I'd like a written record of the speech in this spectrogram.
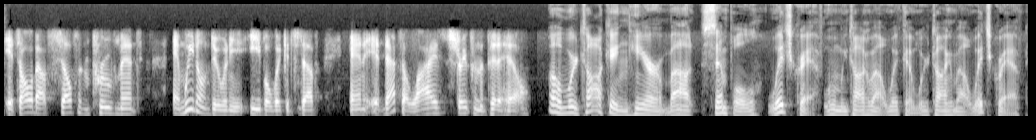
it's all about self improvement. And we don't do any evil, wicked stuff. And it, that's a lie straight from the pit of hell. Well, we're talking here about simple witchcraft. When we talk about Wicca, we're talking about witchcraft.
